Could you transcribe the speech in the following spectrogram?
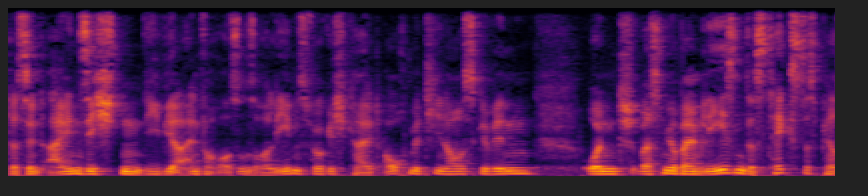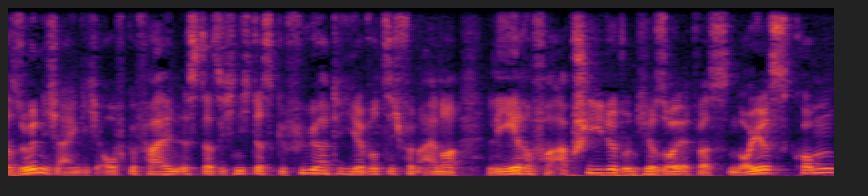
Das sind Einsichten, die wir einfach aus unserer Lebenswirklichkeit auch mit hinaus gewinnen. Und was mir beim Lesen des Textes persönlich eigentlich aufgefallen ist, dass ich nicht das Gefühl hatte, hier wird sich von einer Lehre verabschiedet und hier soll etwas Neues kommen,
